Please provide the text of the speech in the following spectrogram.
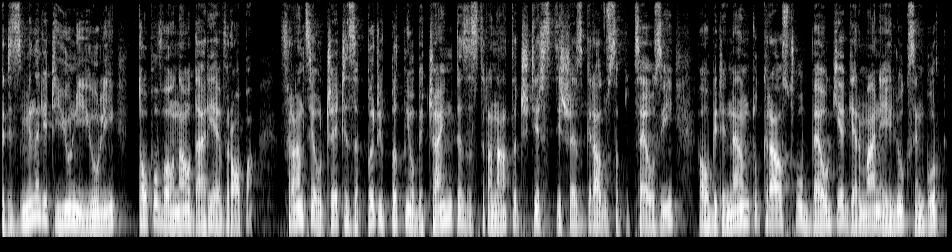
През миналите юни и юли топла вълна удари Европа. Франция отчете за първи път необичайните за страната 46 градуса по Целзий, а Обединеното кралство, Белгия, Германия и Люксембург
